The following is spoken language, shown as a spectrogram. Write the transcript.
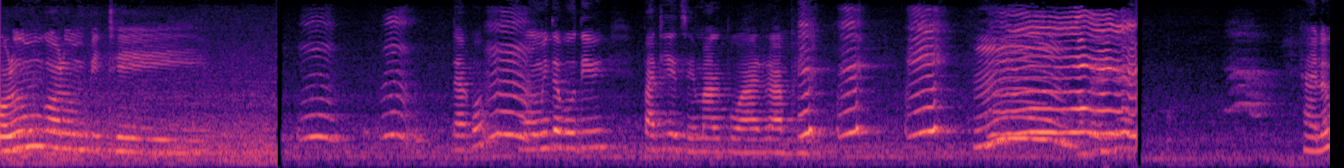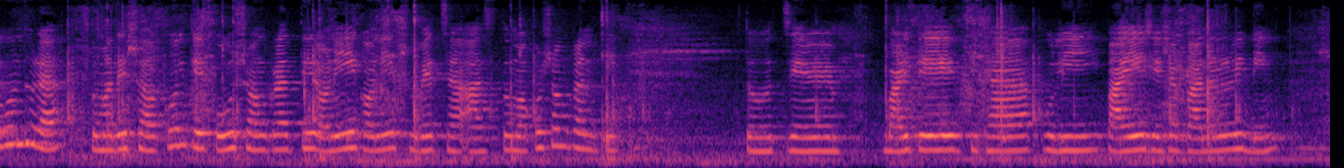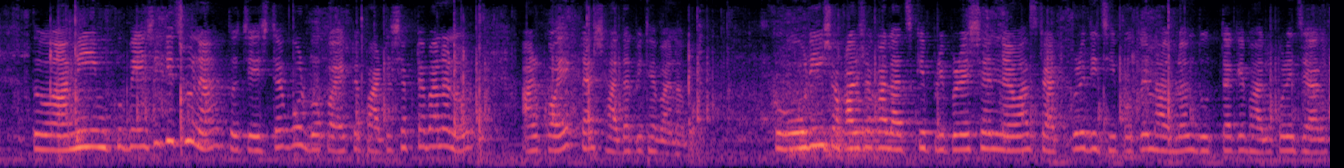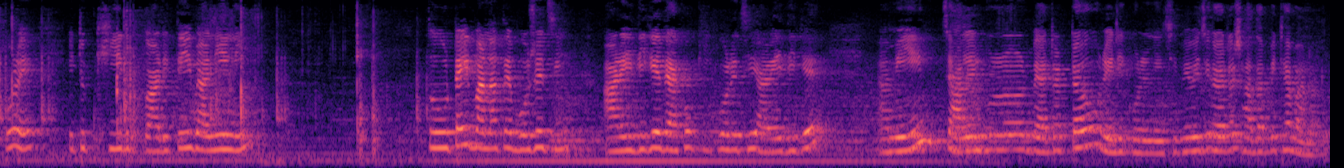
গরম গরম পিঠে। দেখো মৌমিতা বৌদি পাঠিয়েছে মালপোয়া আর রাবড়ি। হ্যালো বন্ধুরা, তোমাদের সকলকে পৌষ সংক্রান্তির অনেক অনেক শুভেচ্ছা। আজ তো মকর সংক্রান্তি। তো হচ্ছে বাড়িতে পিঠা, পুলি, পায়েস, এসব বানানোরই দিন। তো আমি খুব বেশি কিছু না, তো চেষ্টা করব কয়েকটা পাটিসাপটা বানানোর আর কয়েকটা সাদা পিঠে বানাবো। তো ওরই সকাল সকাল আজকে প্রিপারেশন নেওয়া স্টার্ট করে দিচ্ছি। প্রথমে ভাবলাম দুধটাকে ভালো করে জাল করে একটু ক্ষীর বাড়িতেই বানিয়ে নিই। তো ওটাই বানাতে বসেছি। আর এইদিকে দেখো কি করেছি, আর এইদিকে আমি চালের গুঁড়োর ব্যাটারটাও রেডি করে নিয়েছি। ভেবেছি কয়েকটা সাদা পিঠা বানাবো।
